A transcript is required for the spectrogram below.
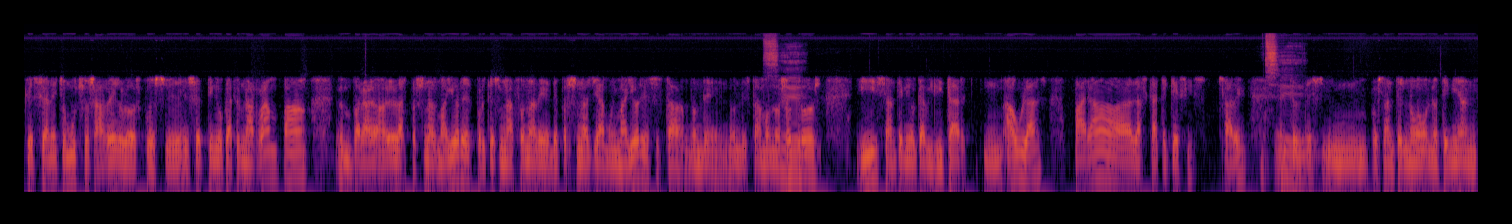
que se han hecho muchos arreglos, pues eh, se ha tenido que hacer una rampa para las personas mayores, porque es una zona de, personas ya muy mayores, está donde, donde estamos nosotros, y se han tenido que habilitar mm, aulas para las catequesis. ¿sabe? Entonces, mm, pues antes no, no tenían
